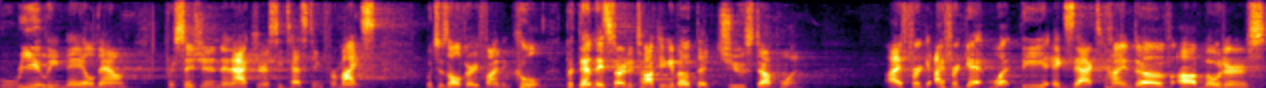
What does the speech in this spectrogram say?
really nail down precision and accuracy testing for mice, which is all very fine and cool. But then they started talking about the juiced up one. I, forg I forget what the exact kind of uh, motors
